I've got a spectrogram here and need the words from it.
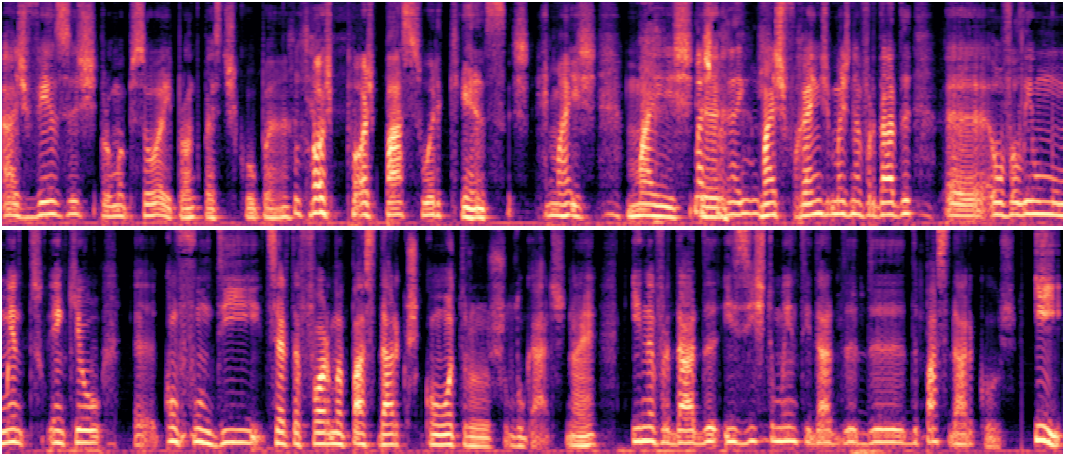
às vezes, para uma pessoa, e pronto, peço desculpa, aos, aos passo-arquenses, mais, mais, mais, uh, ferrenhos. mais ferrenhos, mas na verdade uh, houve ali um momento em que eu uh, confundi, de certa forma, Passo de Arcos com outros lugares, não é? E, na verdade, existe uma entidade de, de, de Passo de Arcos. E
